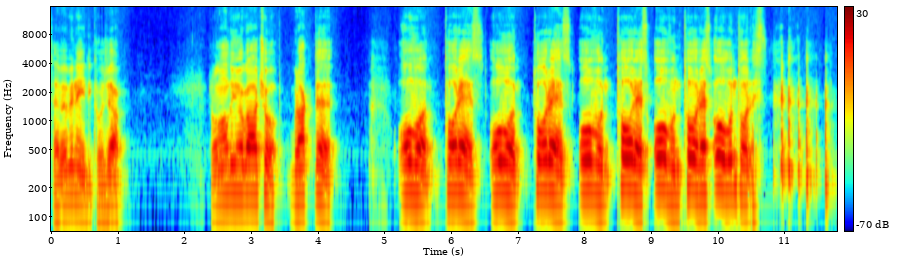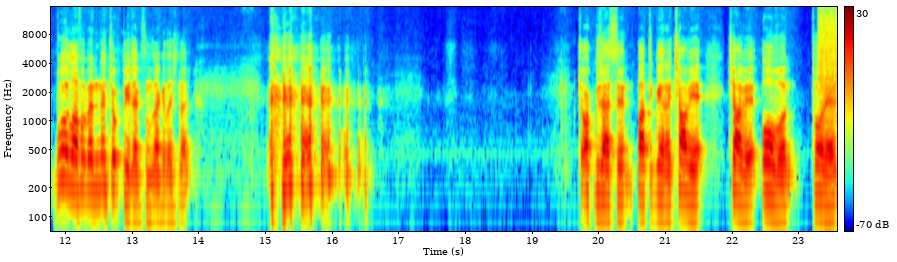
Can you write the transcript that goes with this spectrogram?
Sebebi neydi ki hocam? Ronaldinho Gacho bıraktı. Owen, Torres, Owen, Torres, Owen, Torres, Owen, Torres, Owen, Torres. Bu lafı benden çok duyacaksınız arkadaşlar. Çok güzelsin. Patrick Vieira, Xavi, Xavi, Owen, Torres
